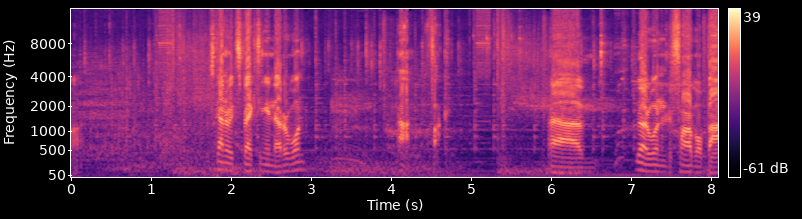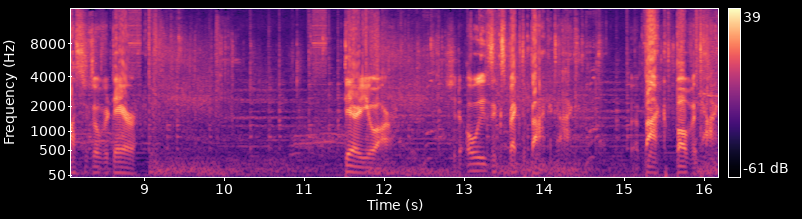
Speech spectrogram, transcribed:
I was kind of expecting another one. Ah, fuck. Um, Another one of the fireball bastards over there. There you are. Should always expect a back attack. A back above attack.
